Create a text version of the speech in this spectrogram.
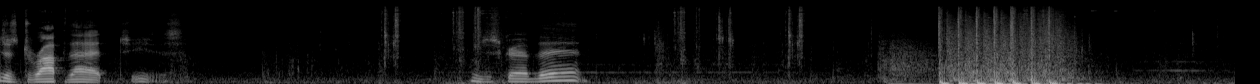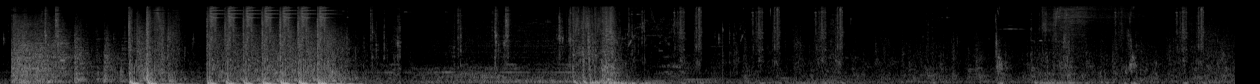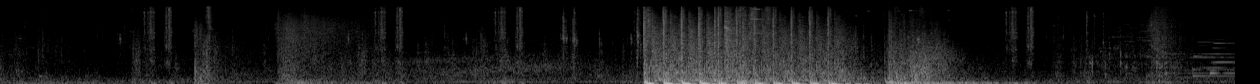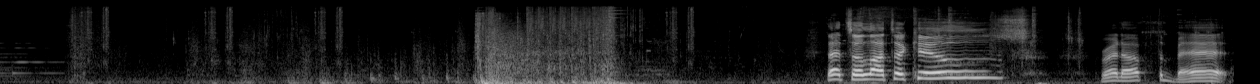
Just drop that. Jesus. Just grab that. That's a lot of kills right off the bat.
